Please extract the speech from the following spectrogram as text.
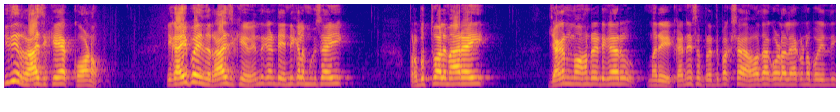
ఇది రాజకీయ కోణం. ఇక అయిపోయింది రాజకీయం. ఎందుకంటే ఎన్నికలు ముగిశాయి ప్రభుత్వాలు మారాయి జగన్మోహన్ రెడ్డి గారు మరి కనీసం ప్రతిపక్ష హోదా కూడా లేకుండా పోయింది.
